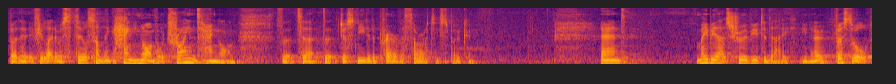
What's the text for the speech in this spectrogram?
But if you like, there was still something hanging on or trying to hang on that, uh, that just needed a prayer of authority spoken. And maybe that's true of you today. You know, first of all,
